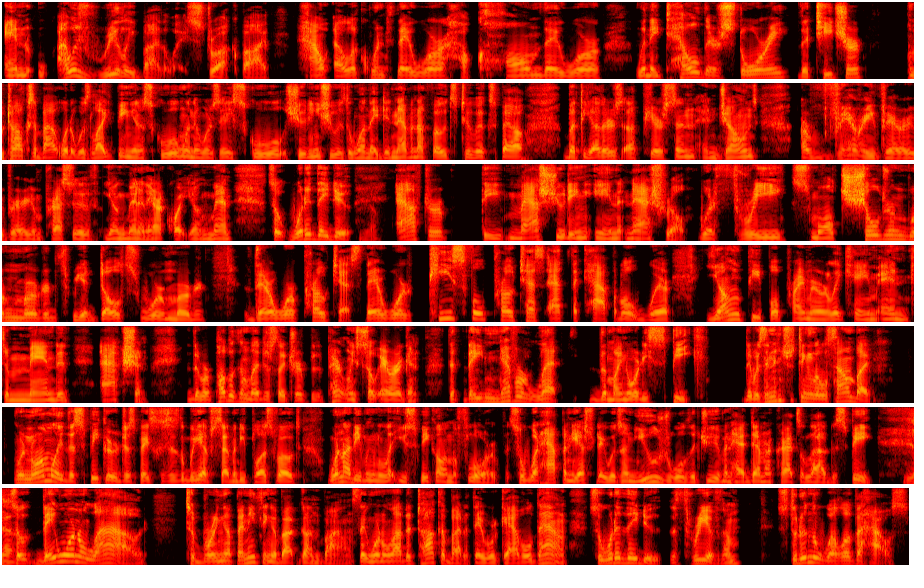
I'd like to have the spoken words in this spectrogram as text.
And I was really, by the way, struck by how eloquent they were, how calm they were. When they tell their story, the teacher who talks about what it was like being in a school when there was a school shooting. She was the one they didn't have enough votes to expel. But the others, uh, Pearson and Jones, are very, very, very impressive young men, and they are quite young men. So what did they do? Yeah. After the mass shooting in Nashville, where three small children were murdered, three adults were murdered. There were protests. There were peaceful protests at the Capitol where young people primarily came and demanded action. The Republican legislature was apparently so arrogant that they never let the minority speak. There was an interesting little soundbite where normally the speaker just basically says, we have 70 plus votes. We're not even going to let you speak on the floor. So what happened yesterday was unusual that you even had Democrats allowed to speak. Yeah. So they weren't allowed to bring up anything about gun violence. They weren't allowed to talk about it. They were gavelled down. So what did they do? The three of them stood in the well of the house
